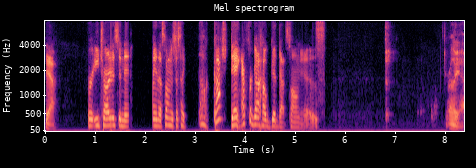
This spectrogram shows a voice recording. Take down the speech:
Yeah. for each artist, and then and the song is just like oh gosh dang I forgot how good that song is. Oh yeah.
